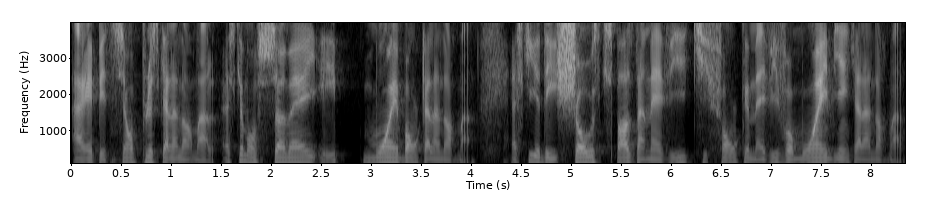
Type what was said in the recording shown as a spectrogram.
à répétition plus qu'à la normale? Est-ce que mon sommeil est moins bon qu'à la normale? Est-ce qu'il y a des choses qui se passent dans ma vie qui font que ma vie va moins bien qu'à la normale?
